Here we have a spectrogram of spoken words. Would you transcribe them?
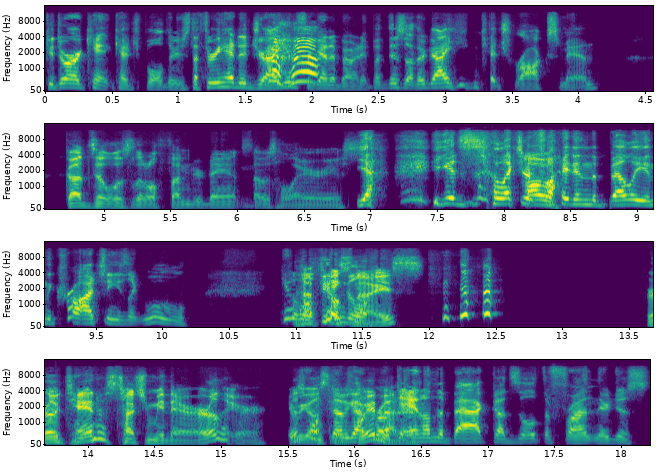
Ghidorah can't catch boulders. The three-headed dragon, forget about it. But this other guy, he can catch rocks, man. Godzilla's little thunder dance. That was hilarious. Yeah, he gets electrified oh. in the belly and the crotch, and he's like, "Ooh, that feels tingle." nice. Rodan was touching me there earlier. Here we go. So now we got Rodan better. on the back, Godzilla at the front, and they're just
